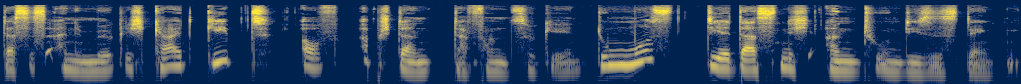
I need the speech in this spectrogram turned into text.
dass es eine Möglichkeit gibt, auf Abstand davon zu gehen. Du musst dir das nicht antun, dieses Denken.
